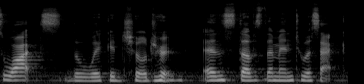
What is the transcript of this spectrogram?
swats the wicked children and stuffs them into a sack.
